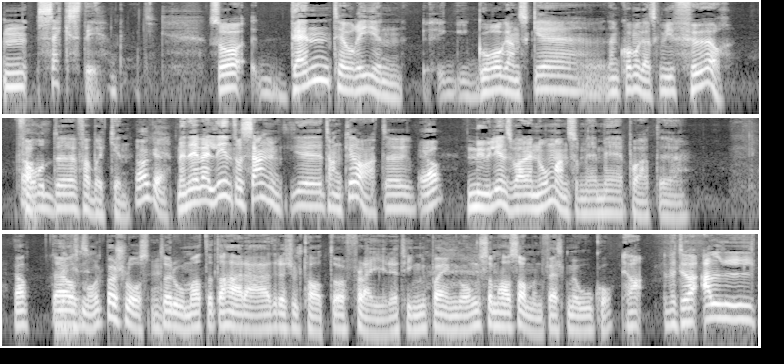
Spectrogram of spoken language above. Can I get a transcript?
1860. Så den teorien går ganske Den kommer ganske mye før Ford-fabrikken. Ja, ok. Men det er veldig interessant eh, tanke, da. At eh, Ja. muligens var det en nordmann som er med på at eh, ja. Det er må nok bare slå oss til ro med at dette her er et resultat av flere ting på en gang som har sammenfelt med OK. Ja, vet du alt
